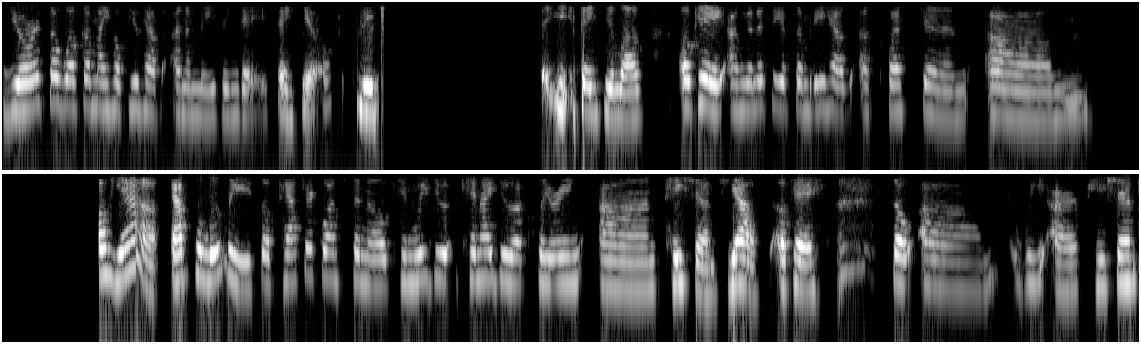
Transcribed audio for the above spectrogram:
You're so welcome. I hope you have an amazing day. Thank you. You Thank you, love. Okay, I'm going to see if somebody has a question. Um, oh yeah, absolutely. So Patrick wants to know, can we do? Can I do a clearing on patients? Yes. Okay. So um, we are patient.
